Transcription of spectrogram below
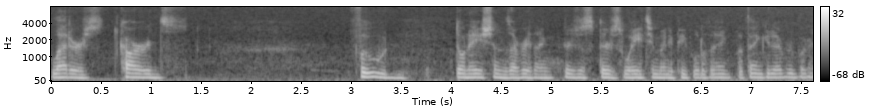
letters, cards, food, donations, everything. There's just there's way too many people to thank, but thank you to everybody.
